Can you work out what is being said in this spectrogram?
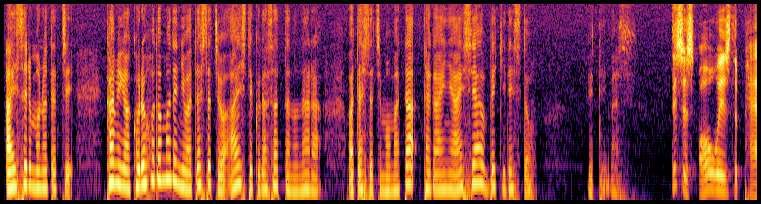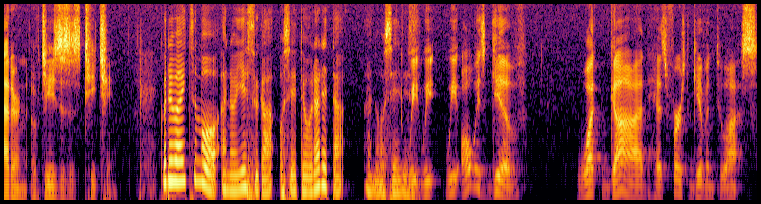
愛する者たち神がこれほどまでに私たちを愛してくださったのなら私たちもまた互いに愛し合うべきですと言っています This is always the pattern of Jesus' teaching. これはいつもあのイエスが教えておられたあの教えです。We, we, we always give what God has first given to us.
